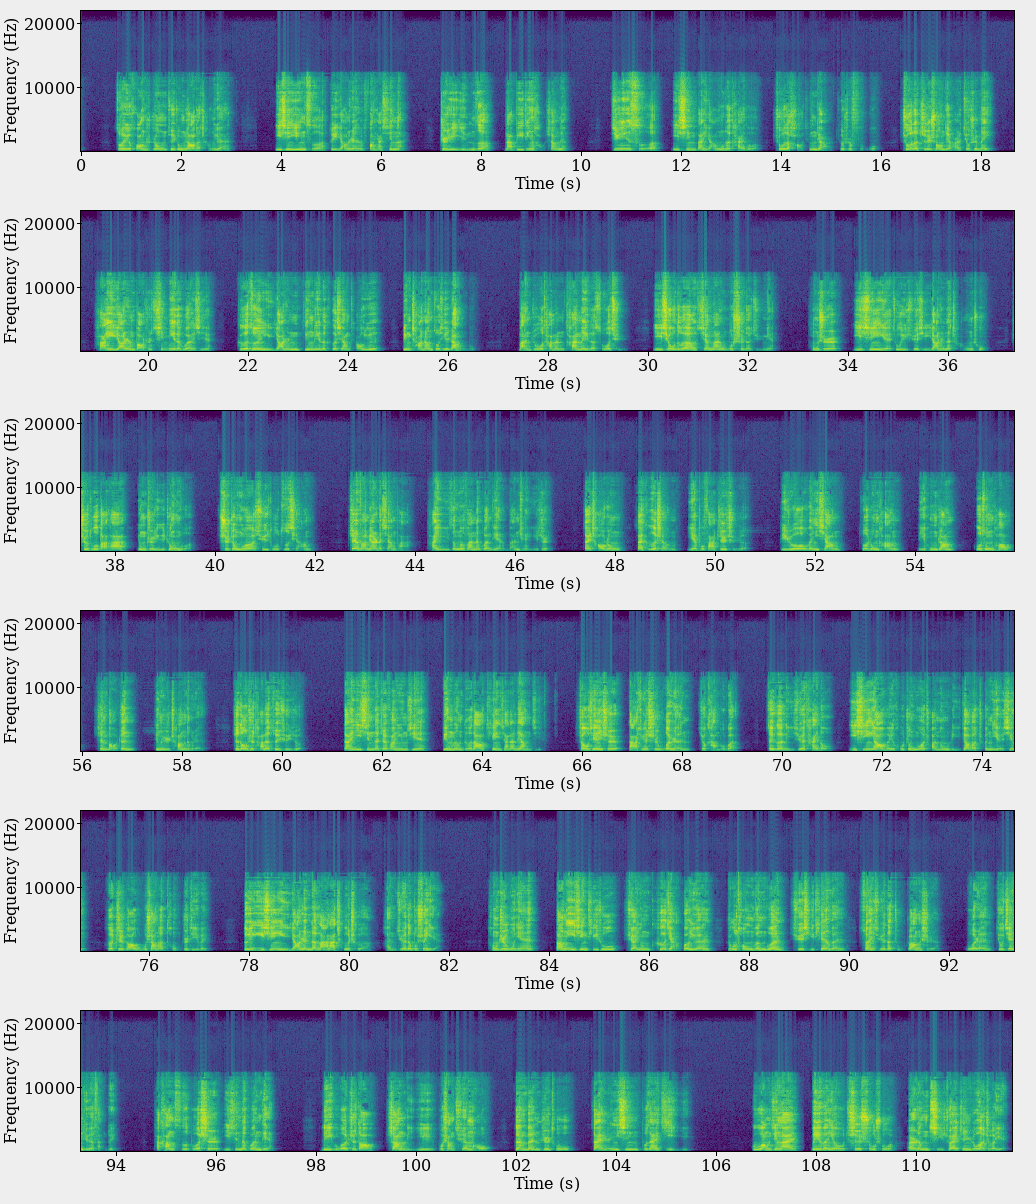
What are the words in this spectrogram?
作为皇室中最重要的成员，一心因此对洋人放下心来。至于银子，那必定好商量。基于此，一心办洋务的态度，说的好听点儿就是腐，说的直爽点儿就是媚。他与洋人保持亲密的关系，格遵与洋人订立了各项条约，并常常做些让步，满足他们贪媚的索取，以求得相安无事的局面。同时，一心也注意学习洋人的长处，试图把它用之于中国，使中国徐图自强。这方面的想法，他与曾国藩的观点完全一致，在朝中。在各省也不乏支持者，比如文祥、左宗棠、李鸿章、郭松涛、沈葆桢、丁日昌等人，这都是他的追随者。但一心的这番用心，并不能得到天下的谅解。首先是大学士倭人就看不惯这个理学泰斗，一心要维护中国传统礼教的纯洁性和至高无上的统治地位。对一心与洋人的拉拉扯扯，很觉得不顺眼。同治五年，当一心提出选用科甲官员入同文官学习天文、算学的主张时，倭人就坚决反对。他抗辞博士一心的观点：立国之道，上礼义不上权谋，根本之图在人心，不在技艺。古往今来。未闻有持术数而能起衰振弱者也。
